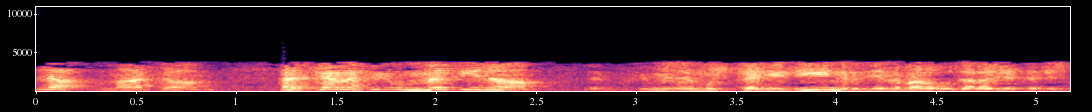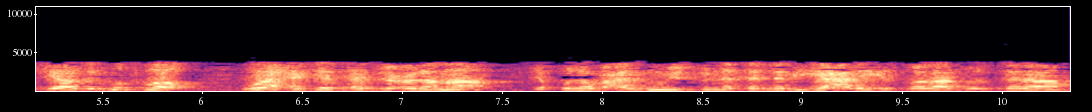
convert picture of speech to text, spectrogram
لا ما كان. هل كان في أمتنا من المجتهدين الذين بلغوا درجة الاجتهاد المطلق؟ واحد يذهب للعلماء يقول لهم علموني سنة النبي عليه الصلاة والسلام.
